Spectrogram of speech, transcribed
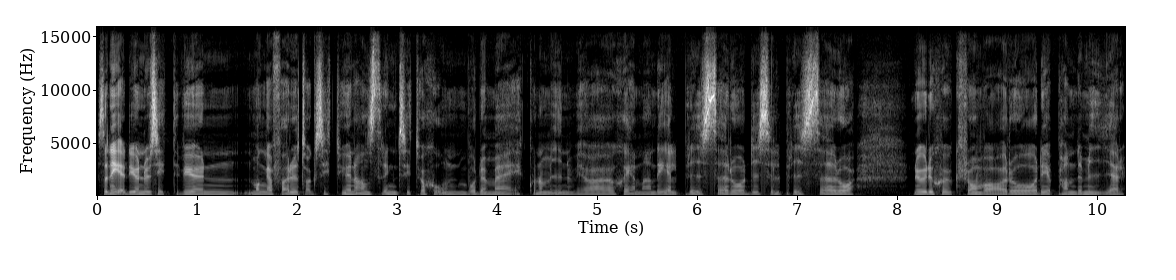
Sen är det ju, nu sitter vi ju, en, många företag sitter ju i en ansträngd situation, både med ekonomin, vi har skenande elpriser och dieselpriser och nu är det sjukfrånvaro och det är pandemier.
